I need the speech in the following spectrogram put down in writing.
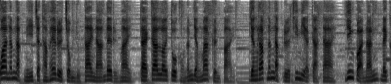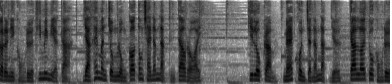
ว่าน้ำหนักนี้จะทำให้เรือจมอยู่ใต้น้ำได้หรือไม่ แต่การลอยตัวของน้ำยังมากเกินไป ยังรับน้ำหนักเรือที่มีอากาศได้ ยิ่งกว่านั้นในกรณีของเรือที่ไม่มีอากาศ อยากให้มันจมลงก็ต้องใช้น้ำหนักถึง 900กิโลกรัม แม้คนจะน้ำหนักเยอะ การลอยตัวของเรือ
